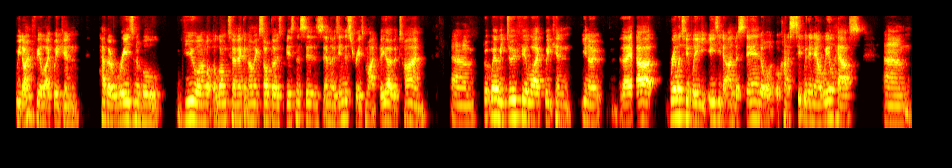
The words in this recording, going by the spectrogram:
we don't feel like we can have a reasonable view on what the long term economics of those businesses and those industries might be over time. Um, but where we do feel like we can, you know, they are relatively easy to understand or, or kind of sit within our wheelhouse um,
